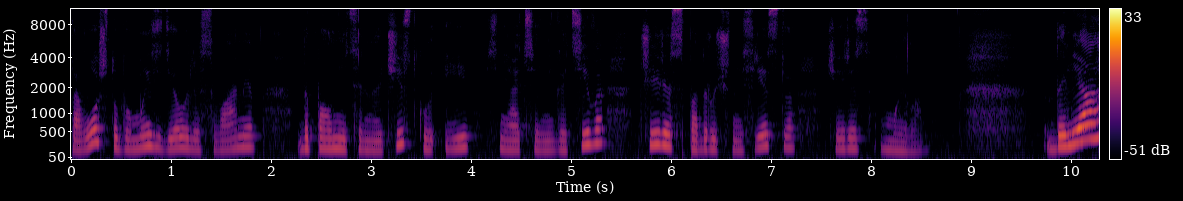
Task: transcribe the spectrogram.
того, чтобы мы сделали с вами дополнительную чистку и снятие негатива через подручные средства, через мыло. Для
